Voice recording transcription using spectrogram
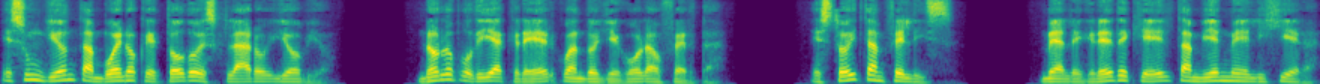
Es un guion tan bueno que todo es claro y obvio. No lo podía creer cuando llegó la oferta. Estoy tan feliz. Me alegré de que él también me eligiera.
